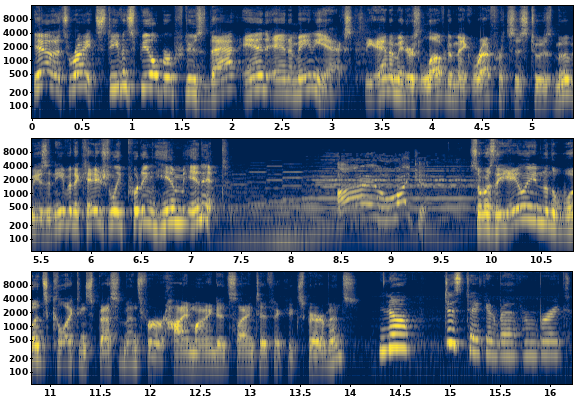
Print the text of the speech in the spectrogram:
Yeah, that's right. Steven Spielberg produced that and Animaniacs. The animators love to make references to his movies and even occasionally putting him in it. I like it. So was the alien in the woods collecting specimens for high-minded scientific experiments? No, just taking a bathroom break.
